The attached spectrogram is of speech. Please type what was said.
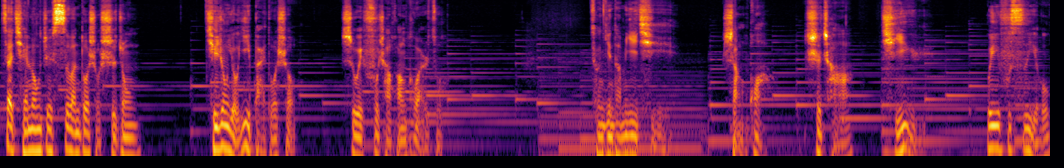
在乾隆这四万多首诗中，其中有一百多首是为富察皇后而作。曾经他们一起赏画、吃茶、祈雨、微服私游。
